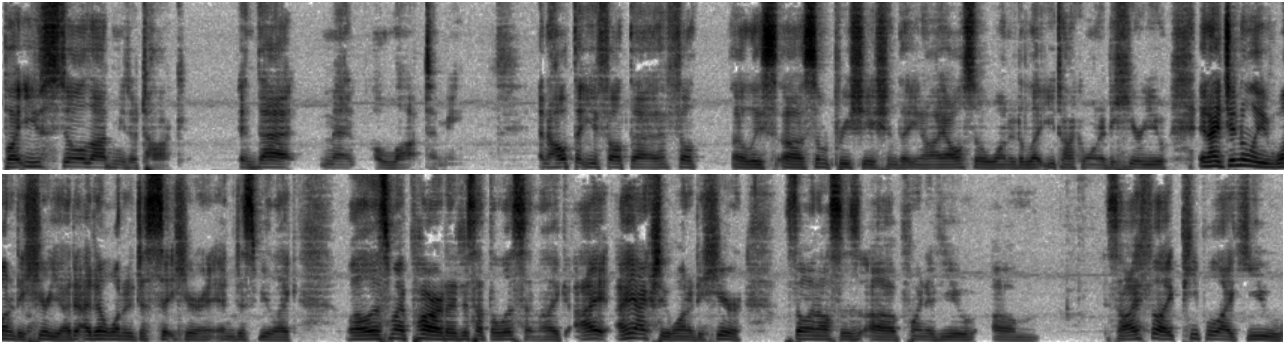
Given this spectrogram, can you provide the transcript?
but you still allowed me to talk, and that meant a lot to me. And I hope that you felt that felt at least uh, some appreciation that you know I also wanted to let you talk. I wanted to hear you, and I genuinely wanted to hear you. I, I don't want to just sit here and, and just be like, well, it's my part. I just have to listen. Like I I actually wanted to hear someone else's uh, point of view. Um, so I feel like people like you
